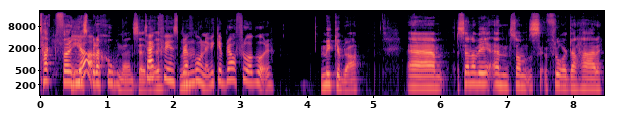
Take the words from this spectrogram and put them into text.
Tack för Ja. inspirationen säger Tack vi. för inspirationen. Vilka bra frågor. Mycket bra. Ehm, sen har vi en som frågar här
